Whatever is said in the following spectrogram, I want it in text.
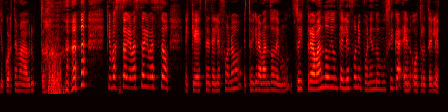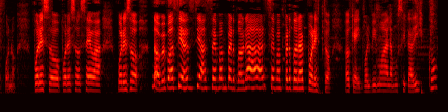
¡Qué corte más abrupto! ¿Qué pasó? ¿Qué pasó? ¿Qué pasó? Es que este teléfono, estoy grabando de estoy grabando de un teléfono y poniendo música en otro teléfono. Por eso, por eso Seba, por eso, dame paciencia, sepan perdonar, sepan perdonar por esto. Ok, volvimos a la música disco.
